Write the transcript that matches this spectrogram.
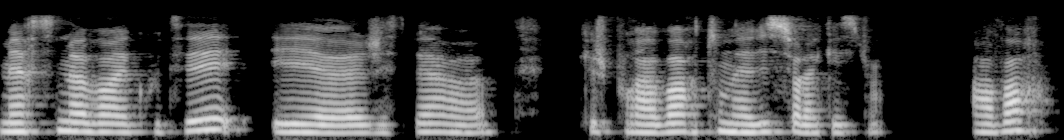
Merci de m'avoir écouté et euh, j'espère que je pourrai avoir ton avis sur la question. Au revoir.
